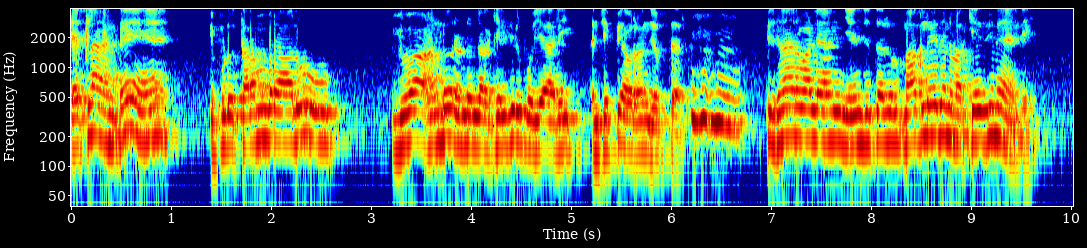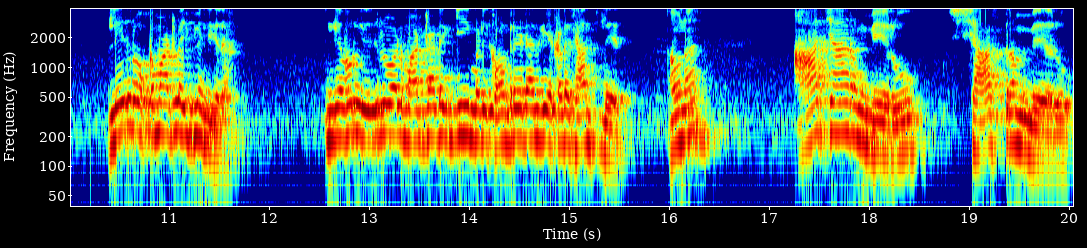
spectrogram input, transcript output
ఎట్లా అంటే ఇప్పుడు తలంబ్రాలు వివాహంలో రెండున్నర కేజీలు పోయాలి అని చెప్పి ఎవరైనా చెప్తారు. పిసినారు వాళ్ళు ఏం ఏం చెప్తారు? మాకు లేదండి మాకు కేజీనే అండి. లేదని ఒక్క మాటలో అయిపోయింది కదా. ఇంకెవరు ఎదురు వాళ్ళు మాట్లాడడానికి మళ్ళీ కౌంటర్ వేయడానికి ఎక్కడ ఛాన్స్ లేదు. అవునా? ఆచారం వేరు శాస్త్రం వేరు.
